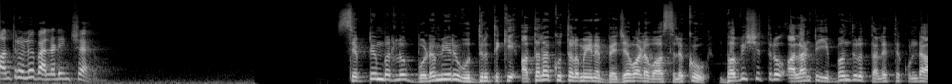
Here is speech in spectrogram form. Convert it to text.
మంత్రులు వెల్లడించారు. సెప్టెంబర్లో బుడమేరు ఉధృతికి అతలాకుతలమైన బెజవాడ వాసులకు భవిష్యత్తులో అలాంటి ఇబ్బందులు తలెత్తకుండా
